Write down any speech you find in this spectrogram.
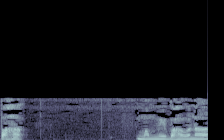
5ක් මම මේ භාවනා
